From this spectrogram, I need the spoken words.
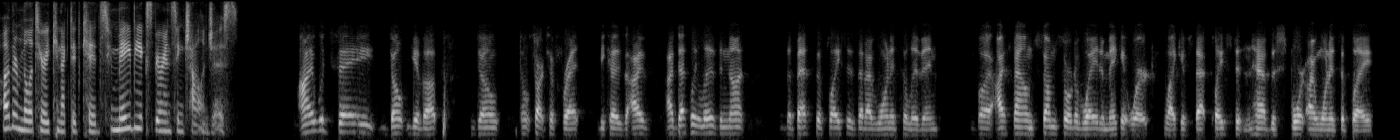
other military connected kids who may be experiencing challenges? I would say don't give up. Don't don't start to fret because I've I've definitely lived in not the best of places that I've wanted to live in but I found some sort of way to make it work. Like if that place didn't have the sport I wanted to play,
